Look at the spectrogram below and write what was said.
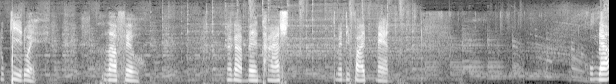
ลูกกี้ด้วย ลาเฟล แล้วก็เบนทัช25 man คุ้มแล้ว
